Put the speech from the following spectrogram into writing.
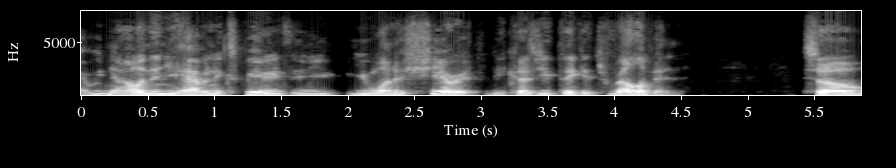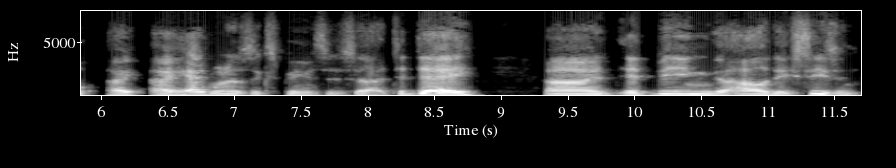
every now and then you have an experience and you, you want to share it because you think it's relevant. So I I had one of those experiences uh, today. Uh, it being the holiday season,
